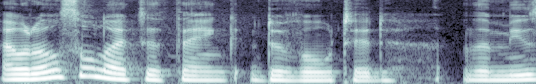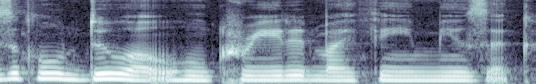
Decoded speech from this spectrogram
I would also like to thank Devoted, the musical duo who created my theme music.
